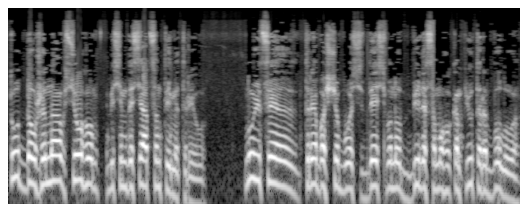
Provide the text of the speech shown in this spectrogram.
Тут довжина всього 80 см. Ну і це треба, щоб ось десь воно біля самого комп'ютера було.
